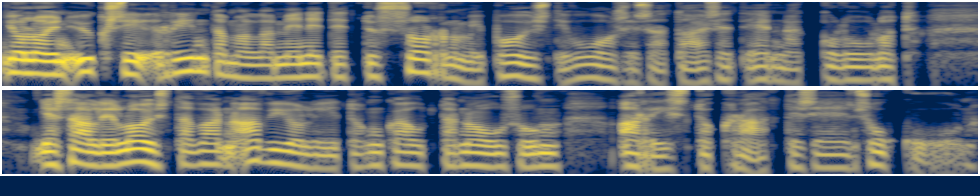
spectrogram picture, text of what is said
jolloin yksi rintamalla menetetty sormi poisti vuosisataiset ennakkoluulot ja salli loistavan avioliiton kautta nousun aristokraattiseen sukuun.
